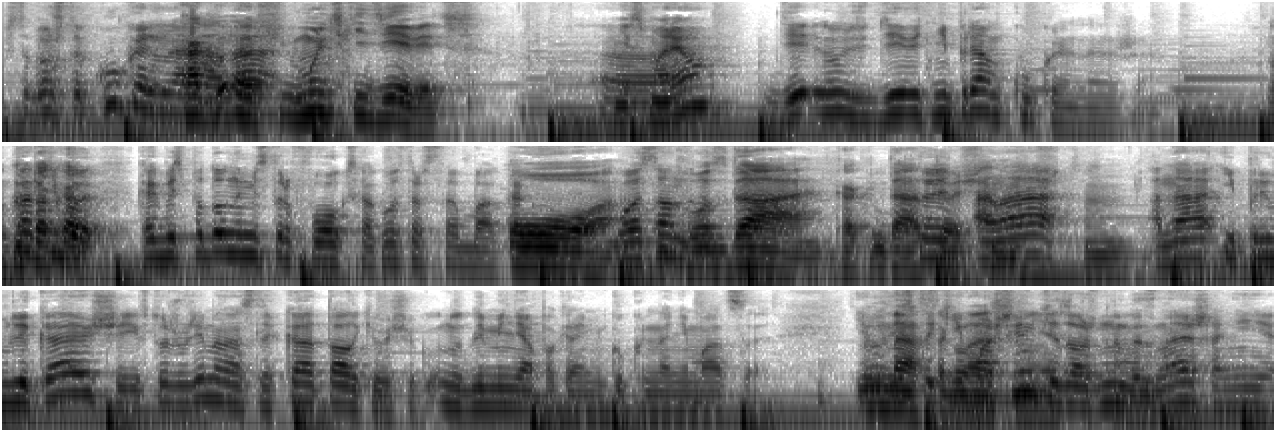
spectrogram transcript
Что, потому что кукольная. Как она, э, в мультике 9. Не э, смотрел? де- ну, 9 не прям кукольная же. Ну, Ну, как, так типа, как- бесподобный мистер Фокс, как остров собак. как О, вот да, как, да, То точно. она- что- Она и привлекающая, и в то же время она слегка отталкивающая. Ну, для меня, по крайней мере, кукольная анимация. И вот Да, здесь такие согласен, машинки есть должны быть, знаешь, они...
